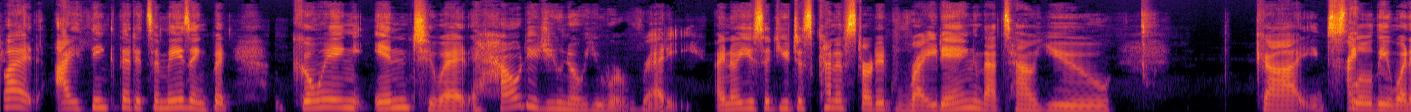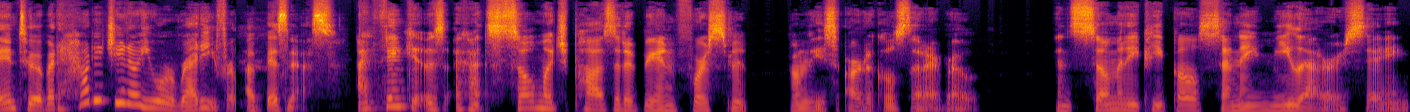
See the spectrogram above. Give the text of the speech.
But I think that it's amazing. But going into it, how did you know you were ready? I know you said you just kind of started writing. That's how you got slowly I, went into it. But how did you know you were ready for a business? I think it was, I got so much positive reinforcement from these articles that I wrote. And so many people sending me letters saying,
